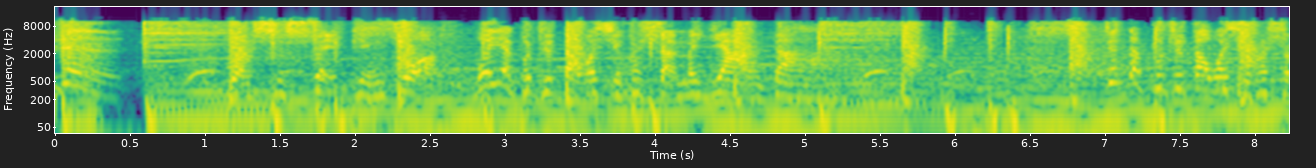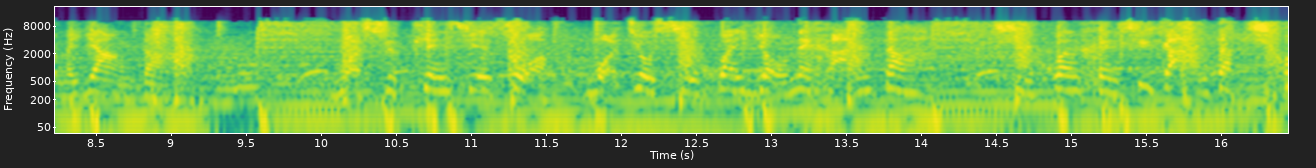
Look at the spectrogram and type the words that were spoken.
任。我是水瓶座，我也不知道我喜欢什么样的，真的不知道我喜欢什么样的。我是天蝎座，我就喜欢有内涵的，喜欢很性感的，喜欢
